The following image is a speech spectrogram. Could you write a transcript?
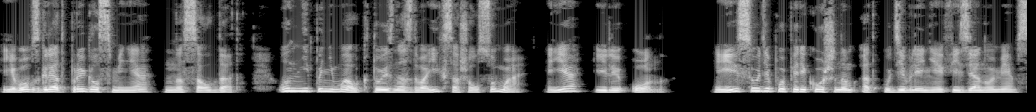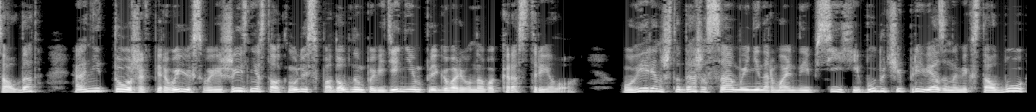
Его взгляд прыгал с меня на солдат. Он не понимал, кто из нас двоих сошел с ума, я или он. И, судя по перекошенным от удивления физиономиям солдат, они тоже впервые в своей жизни столкнулись с подобным поведением приговоренного к расстрелу. Уверен, что даже самые ненормальные психи, будучи привязанными к столбу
